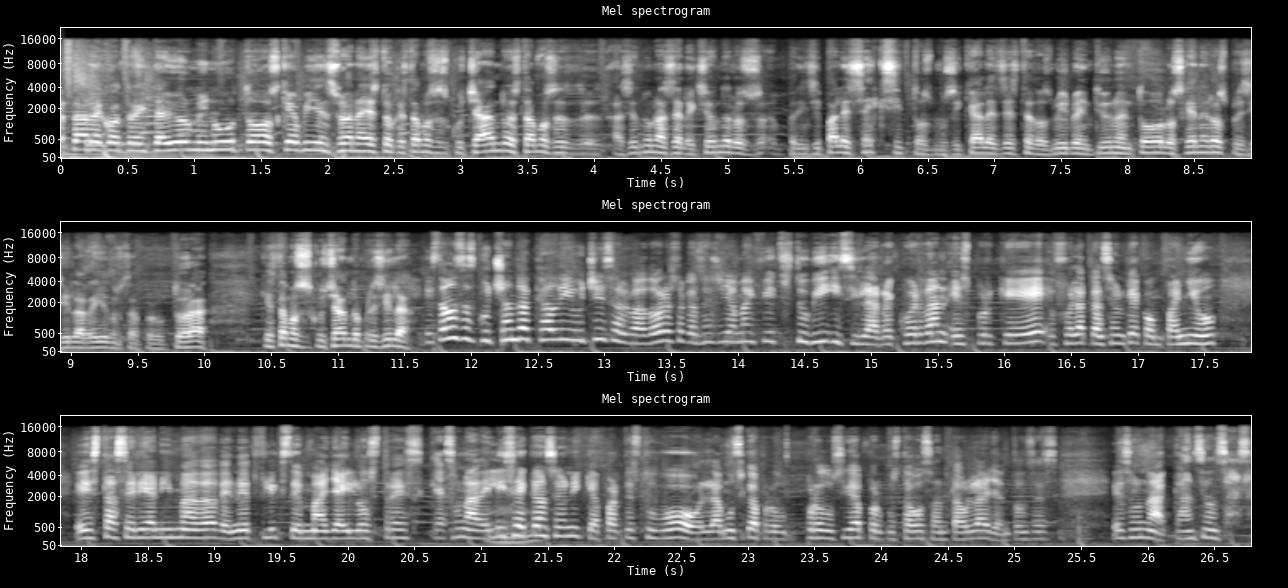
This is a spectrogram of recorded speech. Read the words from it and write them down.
la tarde con 31 minutos. Qué bien suena esto que estamos escuchando. Estamos eh, haciendo una selección de los principales éxitos musicales de este 2021 en todos los géneros. Priscila Reyes, nuestra productora. ¿Qué estamos escuchando, Priscila? Estamos escuchando a Kali Uchi Salvador. Esta canción se llama If It's To Be. Y si la recuerdan, es porque fue la canción que acompañó esta serie animada de Netflix de Maya y los Tres, que es una delicia de canción y que aparte estuvo la música produ- producida por Gustavo Santaolalla. Entonces, es una canción sasa,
